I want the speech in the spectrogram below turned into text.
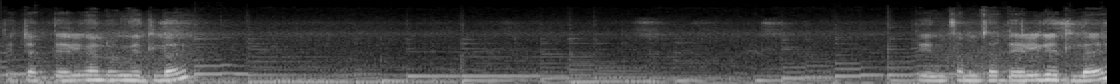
त्याच्यात तेल घालून घेतलं तीन चमचा तेल घेतलंय.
